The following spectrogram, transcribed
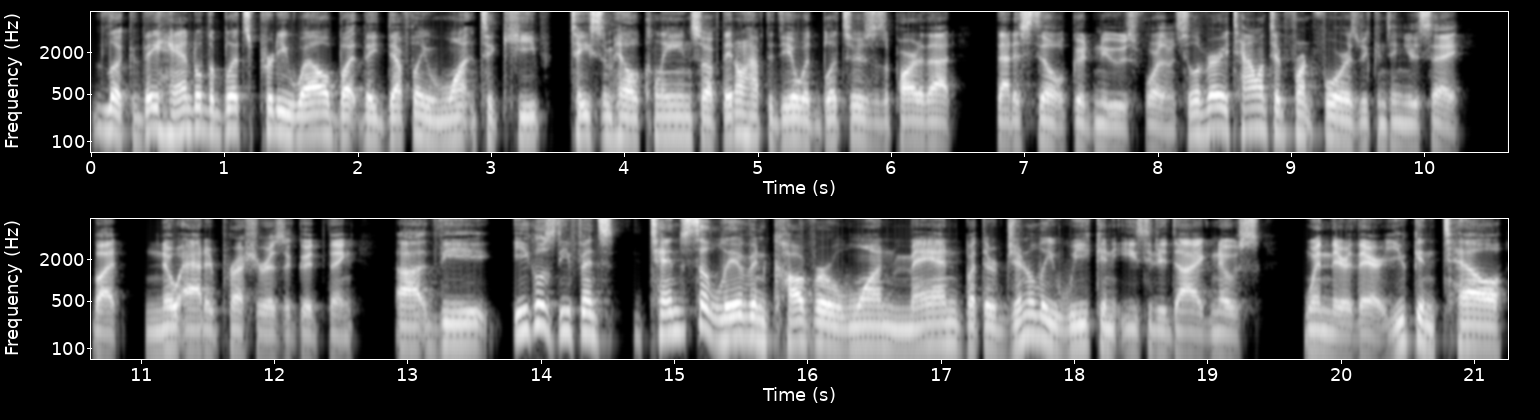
look, they handle the blitz pretty well, but they definitely want to keep Taysom Hill clean. So if they don't have to deal with blitzers as a part of that, that is still good news for them. Still a very talented front four, as we continue to say, but no added pressure is a good thing. Uh, the Eagles defense tends to live and cover one man, but they're generally weak and easy to diagnose when they're there. You can tell,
